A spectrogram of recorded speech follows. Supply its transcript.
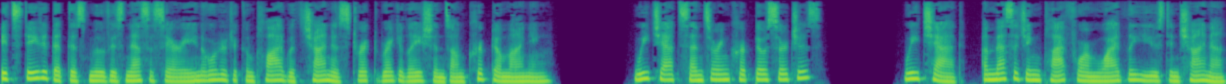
It stated that this move is necessary in order to comply with China's strict regulations on crypto mining. WeChat censoring crypto searches? WeChat, a messaging platform widely used in China,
